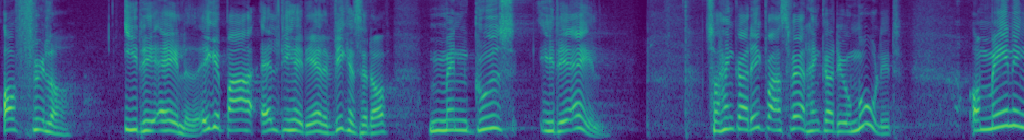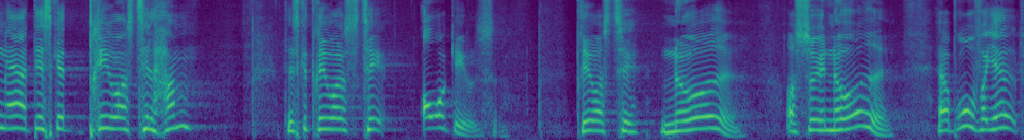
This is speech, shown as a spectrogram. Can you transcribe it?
opfylder idealet. Ikke bare alle de her idealer, vi kan sætte op, men Guds ideal. Så han gør det ikke bare svært, han gør det umuligt. Og meningen er, at det skal drive os til ham. Det skal drive os til overgivelse. Drive os til noget. Og søge noget. Jeg har brug for hjælp.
